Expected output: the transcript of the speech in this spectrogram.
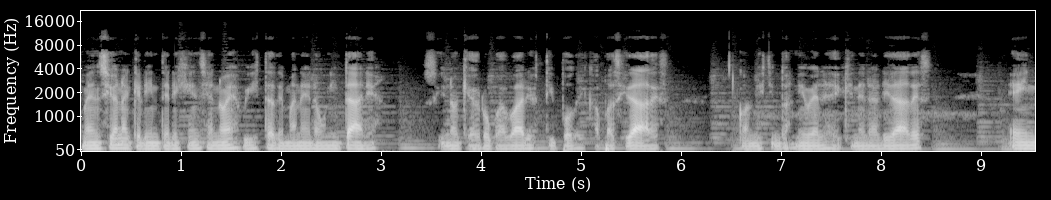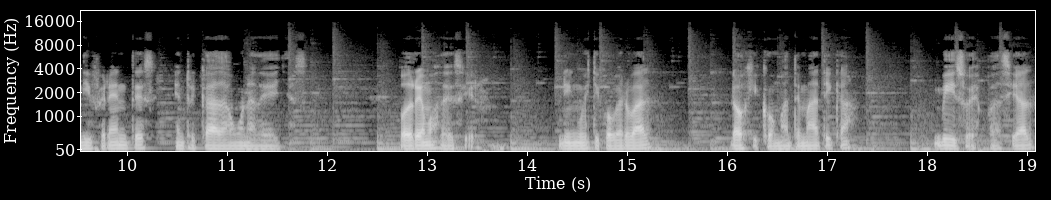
menciona que la inteligencia no es vista de manera unitaria, sino que agrupa varios tipos de capacidades, con distintos niveles de generalidades e indiferentes entre cada una de ellas. Podremos decir lingüístico verbal, lógico matemática, visoespacial,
